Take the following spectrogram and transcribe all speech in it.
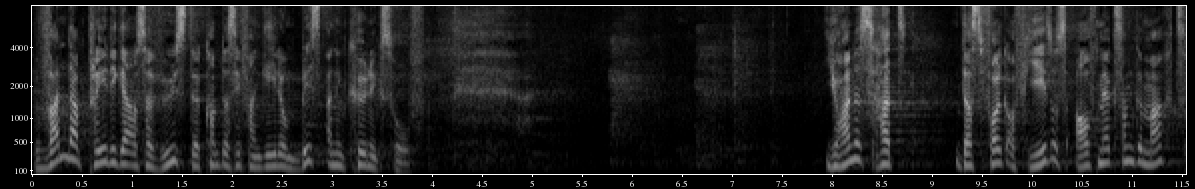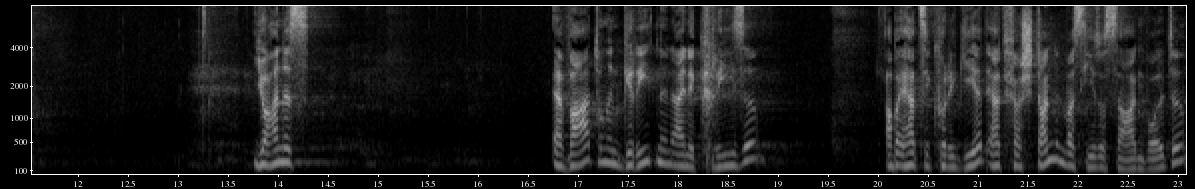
Wanderprediger aus der Wüste kommt das Evangelium bis an den Königshof. Johannes hat das Volk auf Jesus aufmerksam gemacht. Johannes Erwartungen gerieten in eine Krise, aber er hat sie korrigiert, er hat verstanden, was Jesus sagen wollte.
